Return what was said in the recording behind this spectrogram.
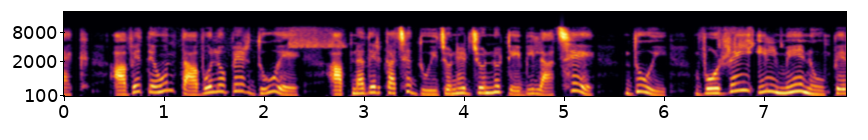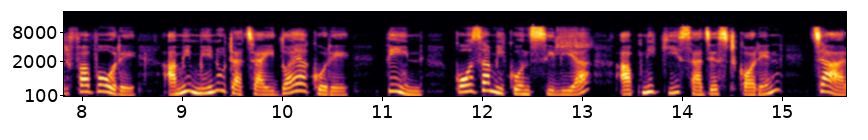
এক আভেতেউন তাবলোপের দুয়ে আপনাদের কাছে দুইজনের জন্য টেবিল আছে? দুই ভোর্রেই ইল মেনু পেরফাভোরে আমি মেনুটা চাই, দয়া করে। তিন কোজামি কনসিলিয়া আপনি কি সাজেস্ট করেন? চার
